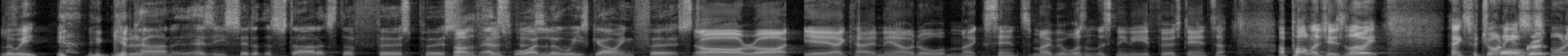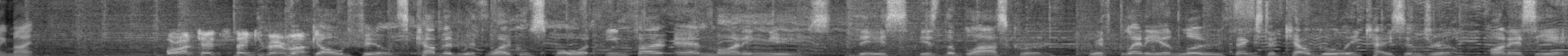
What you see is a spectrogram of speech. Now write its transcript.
Louis, get You it? can't. As he said at the start, it's the first person. Oh, the That's first why person, Louis going first. Oh, right. Yeah, okay. Now it all makes sense. Maybe I wasn't listening to your first answer. Apologies, Louis. Thanks for joining All us this good. morning, mate. All right, gents. Thank you very The much. Goldfields covered with local sport, info, and mining news. This is the Blast Crew with Glenney and Lou, thanks to Kalgoorlie Case and Drill on SEN.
